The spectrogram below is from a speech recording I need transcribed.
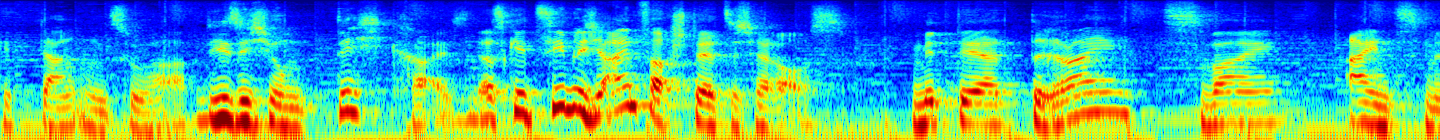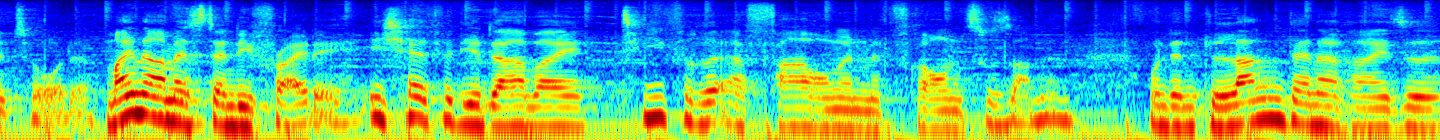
Gedanken zu haben, die sich um dich kreisen? Das geht ziemlich einfach, stellt sich heraus. Mit der 3-2-1-Methode. Mein Name ist Andy Friday. Ich helfe dir dabei, tiefere Erfahrungen mit Frauen zu sammeln und entlang deiner Reise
